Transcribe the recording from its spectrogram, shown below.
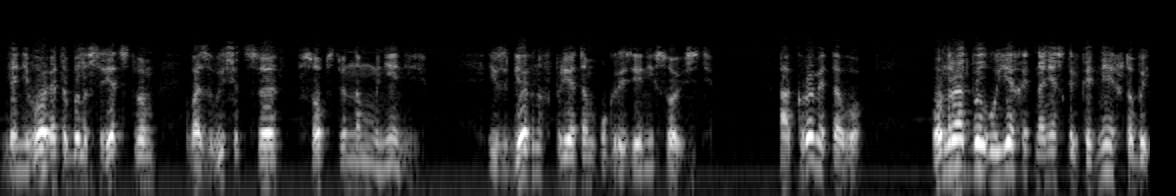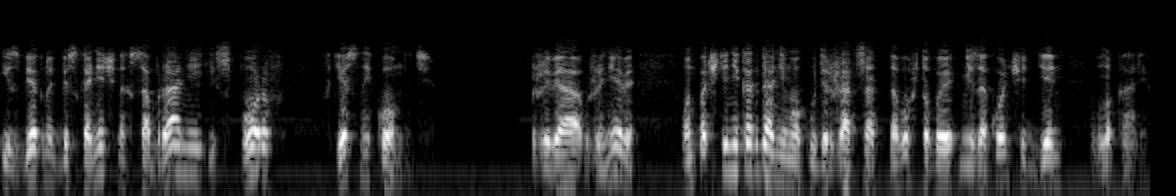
Для него это было средством возвыситься в собственном мнении, избегнув при этом угрызений совести. А кроме того, он рад был уехать на несколько дней, чтобы избегнуть бесконечных собраний и споров в тесной комнате. Живя в Женеве, он почти никогда не мог удержаться от того, чтобы не закончить день в локале.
